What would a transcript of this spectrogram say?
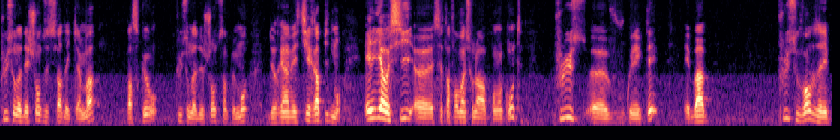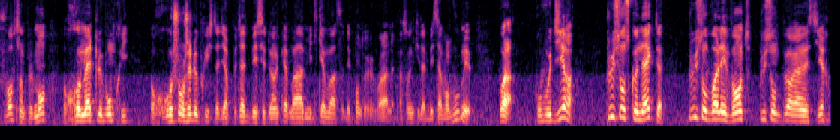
plus on a des chances de se faire des kamas, parce que plus on a de chances simplement de réinvestir rapidement. Et il y a aussi euh, cette information-là à prendre en compte, plus euh, vous vous connectez, et bah plus souvent vous allez pouvoir simplement remettre le bon prix rechanger le prix, c'est-à-dire peut-être baisser de 1 kama à 1000 kama, ça dépend de voilà, la personne qui l'a baissé avant vous, mais voilà, pour vous dire, plus on se connecte, plus on voit les ventes, plus on peut réinvestir,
